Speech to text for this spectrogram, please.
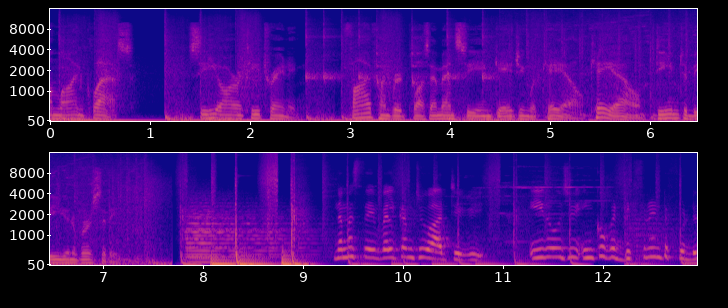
online class. CRT training. 500 plus MNC engaging with KL. KL deemed to be university. నమస్తే వెల్కమ్ టు ఆర్టీవీ ఈరోజు ఇంకొక డిఫరెంట్ ఫుడ్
